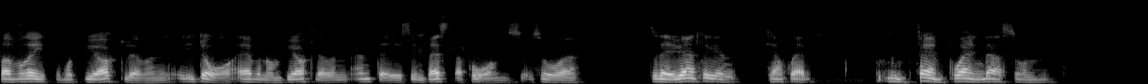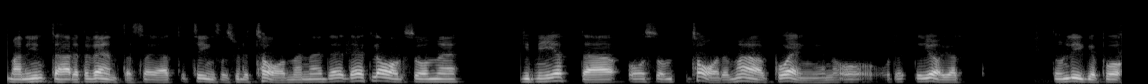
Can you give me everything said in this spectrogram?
favoriter mot Björklöven idag, även om Björklöven inte är i sin bästa form. Så, så, eh, så det är ju egentligen kanske fem poäng där som man inte hade förväntat sig att Tingsryd skulle ta. Men eh, det, det, är ett lag som eh, gnetar och som tar de här poängen och, och det, det, gör ju att de ligger på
